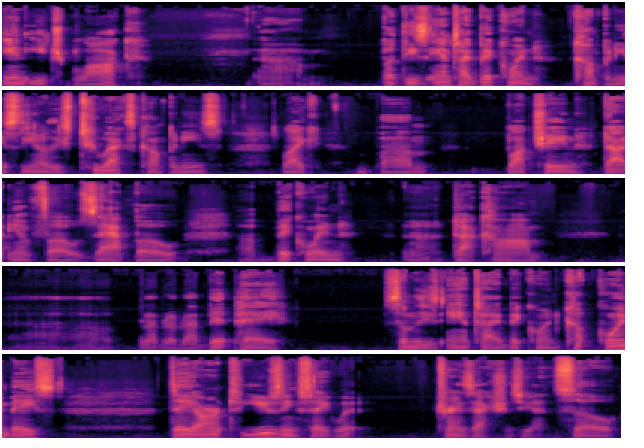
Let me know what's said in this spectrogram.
in each block. Um, but these anti-Bitcoin companies, you know, these 2x companies like um, blockchain.info, Xapo, uh, Bitcoin.com, uh, blah, blah, blah, BitPay, some of these anti Bitcoin, Coinbase, they aren't using SegWit transactions yet. So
